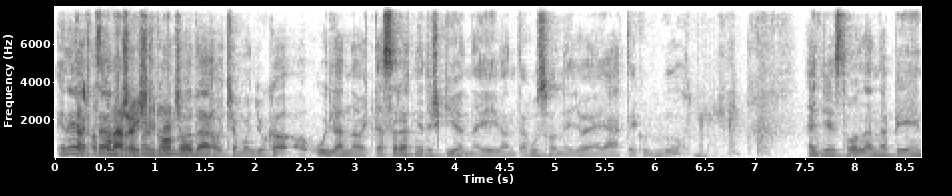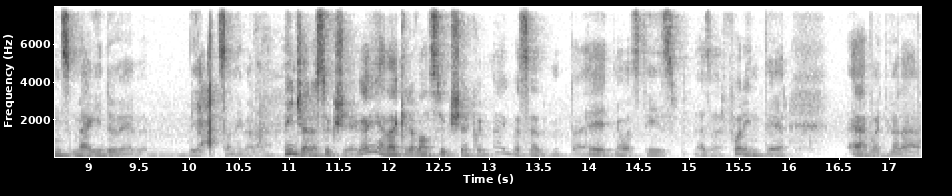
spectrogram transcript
Én értem, Tehát csak is most gondold el, hogyha mondjuk a, a, úgy lenne, hogy te szeretnéd, és kijönne évente 24 olyan játék, hogy egyrészt hol lenne pénz, meg idő játszani vele. Nincs erre szükség. Ilyenekre van szükség, hogy megveszed 7-8-10 ezer forintért, el vagy vele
